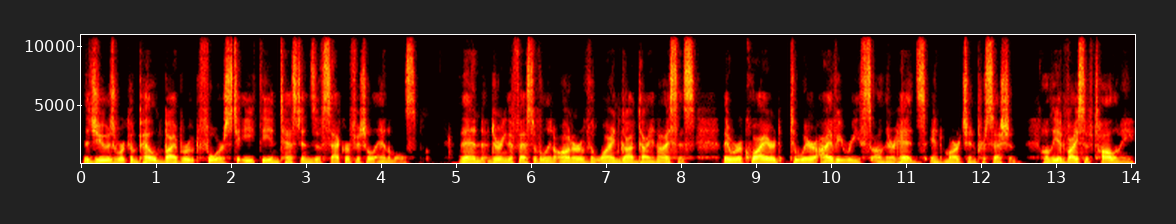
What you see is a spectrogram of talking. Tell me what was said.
the Jews were compelled by brute force to eat the intestines of sacrificial animals. Then, during the festival in honor of the wine god Dionysus, they were required to wear ivy wreaths on their heads and march in procession. On the advice of Ptolemy,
